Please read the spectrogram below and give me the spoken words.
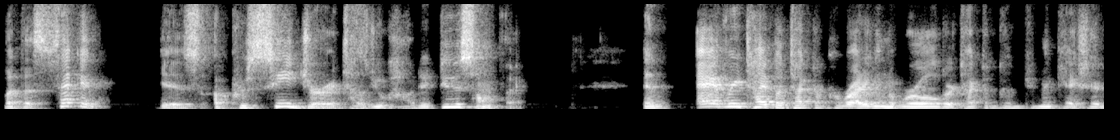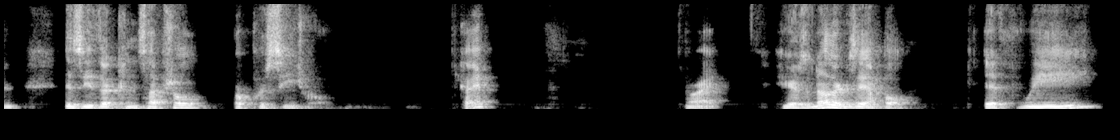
But the second is a procedure. It tells you how to do something. And every type of technical writing in the world or technical communication is either conceptual or procedural. Okay. All right. Here's another example. If we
